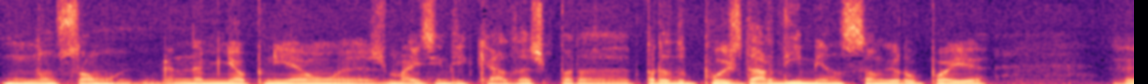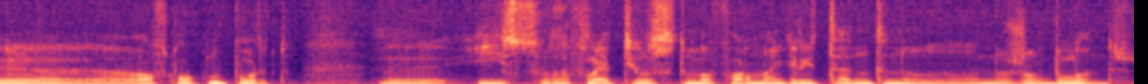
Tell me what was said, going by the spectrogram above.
não são, na minha opinião, as mais indicadas para, para depois dar dimensão europeia eh, ao Futebol Clube Porto. Eh, e isso refletiu-se de uma forma gritante no, no jogo de Londres.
